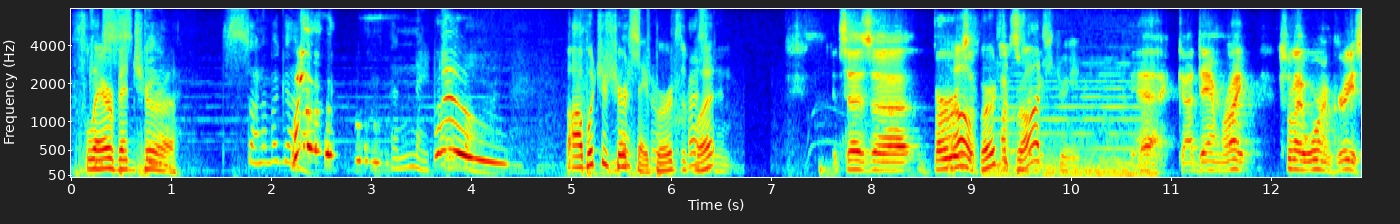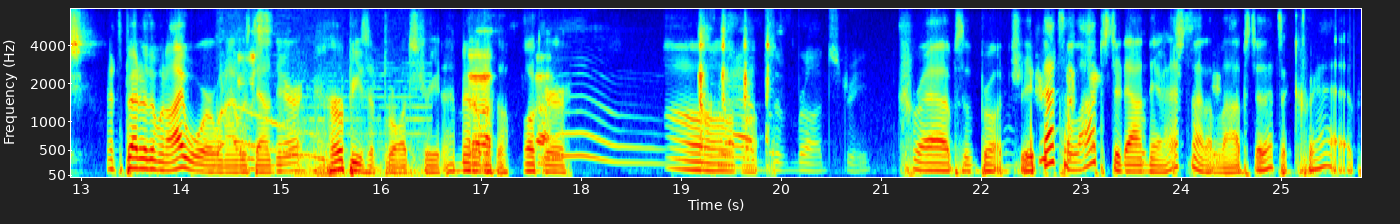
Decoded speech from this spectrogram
Flair Christina, Ventura. Son of a gun. And Nate Woo! Bob, what's your shirt say? Mr. Birds of what? It says uh, birds. Oh, of Birds of Broad Broad Street. Street. Yeah, goddamn right. That's what I wore in Greece. That's better than what I wore when I was down there. Herpes of Broad Street. I met up with a hooker. Oh, Crabs of Broad Street. crabs of Broad Street. That's a lobster down there. That's not a lobster. That's a crab.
